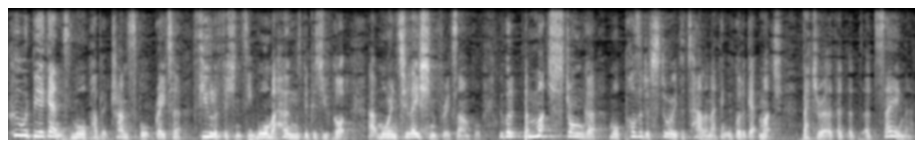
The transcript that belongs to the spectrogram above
who would be against more public transport, greater fuel efficiency, warmer homes because you've got uh, more insulation, for example? We've got a, a much stronger, more positive story to tell, and I think we've got to get much better at, at, at saying that.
